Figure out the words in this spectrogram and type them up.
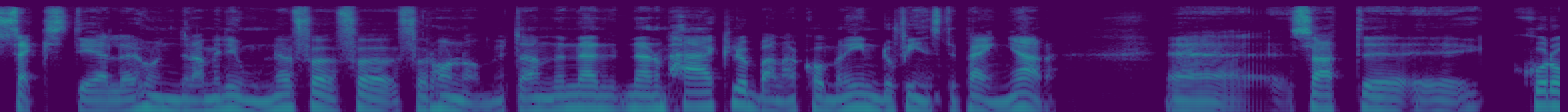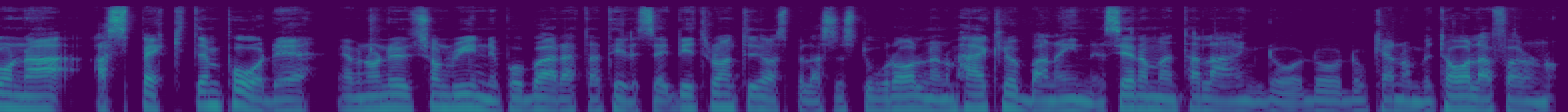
60 eller 100 miljoner för, för, för honom. Utan när, när de här klubbarna kommer in, då finns det pengar. Eh, så att eh, corona-aspekten på det, även om det som du är inne på börjar rätta till sig, det tror inte jag spelar så stor roll. När de här klubbarna är inne, ser de en talang då, då, då kan de betala för honom,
